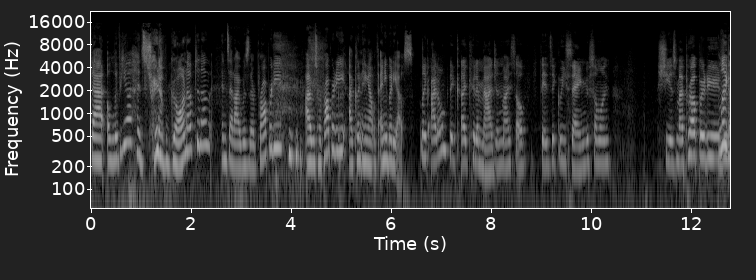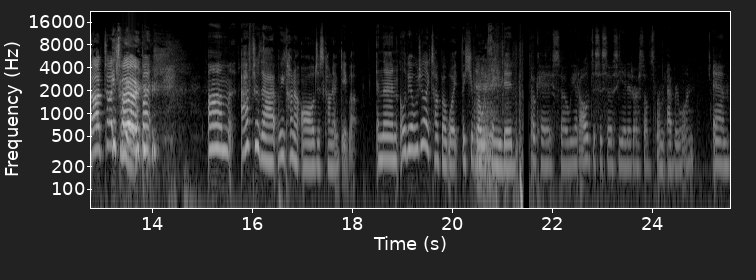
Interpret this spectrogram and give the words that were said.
that Olivia had straight up gone up to them and said I was their property. I was her property. I couldn't hang out with anybody else. like I don't think I could imagine myself physically saying to someone, "She is my property. Like, Do not touch it's her." weird, but um, after that, we kind of all just kind of gave up. And then, Olivia, would you like to talk about what the heroic thing you did? Okay, so we had all disassociated ourselves from everyone. And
